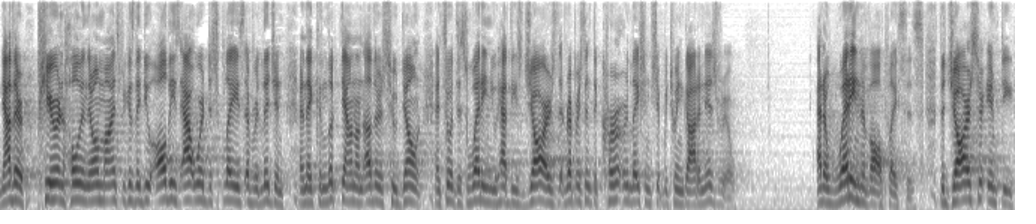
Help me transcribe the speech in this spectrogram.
Now they're pure and holy in their own minds because they do all these outward displays of religion and they can look down on others who don't. And so at this wedding, you have these jars that represent the current relationship between God and Israel. At a wedding of all places, the jars are empty,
